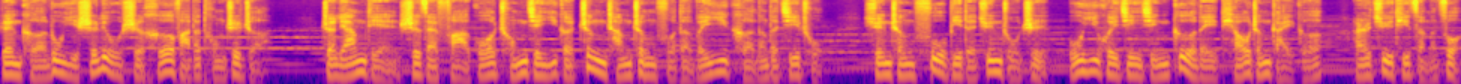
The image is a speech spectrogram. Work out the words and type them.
认可路易十六是合法的统治者，这两点是在法国重建一个正常政府的唯一可能的基础。宣称复辟的君主制无疑会进行各类调整改革，而具体怎么做，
